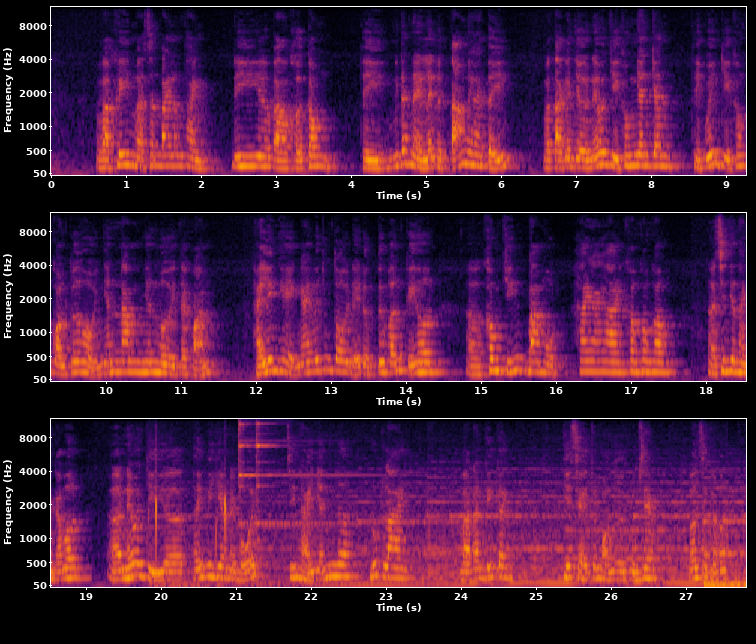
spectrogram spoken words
và khi mà sân bay Long Thành đi vào khởi công thì miếng đất này lên được 82 tỷ và tại Cần Giờ nếu anh chị không nhanh chân thì quý anh chị không còn cơ hội nhân 5 nhân 10 tài khoản hãy liên hệ ngay với chúng tôi để được tư vấn kỹ hơn 0931 222 000 À, xin chân thành cảm ơn. À, nếu anh chị ờ, thấy video này bổ ích xin hãy nhấn ờ, nút like và đăng ký kênh chia sẻ cho mọi người cùng xem. Vâng xin cảm ơn.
